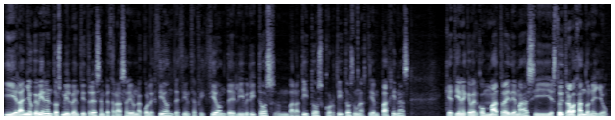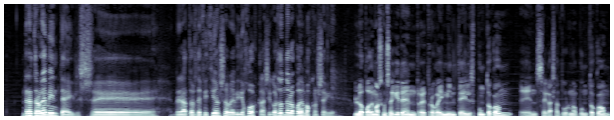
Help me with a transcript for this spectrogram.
Y el año que viene, en 2023, empezará a salir una colección de ciencia ficción de libritos baratitos, cortitos, de unas 100 páginas, que tiene que ver con Matra y demás, y estoy trabajando en ello. Retro Gaming Tales, eh, relatos de ficción sobre videojuegos clásicos. ¿Dónde lo podemos conseguir? Lo podemos conseguir en retrogamingtales.com, en segasaturno.com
